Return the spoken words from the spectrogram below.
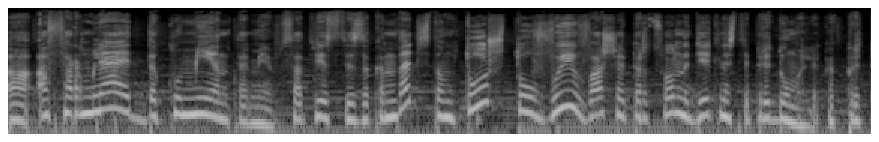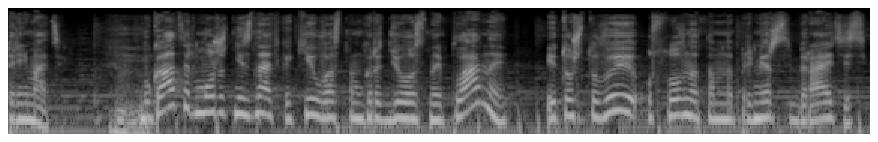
оформляет документами в соответствии с законодательством то, что вы в вашей операционной деятельности придумали, как предприниматель. Mm-hmm. Бухгалтер может не знать, какие у вас там грандиозные планы, и то, что вы условно там, например, собираетесь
